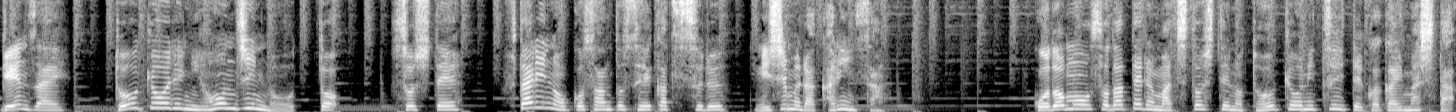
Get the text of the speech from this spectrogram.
現在東京で日本人の夫そして2人のお子さんと生活する西村かりんさん。子供を育てる街としての東京について伺いました。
